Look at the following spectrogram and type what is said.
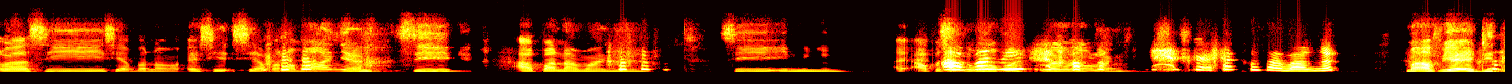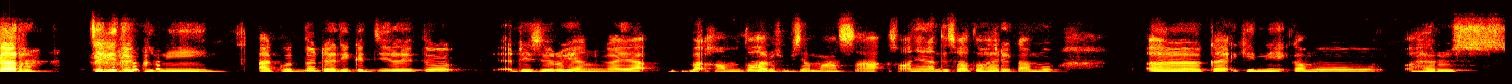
eh, si siapa nama eh si, siapa namanya si apa namanya si ini Eh, apa sih Apa sih? Ulang, ulang, ulang. kayak susah banget Maaf ya editor. Jadi tuh gini, aku tuh dari kecil itu disuruh yang kayak, Mbak kamu tuh harus bisa masak. Soalnya nanti suatu hari kamu eh, kayak gini, kamu harus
